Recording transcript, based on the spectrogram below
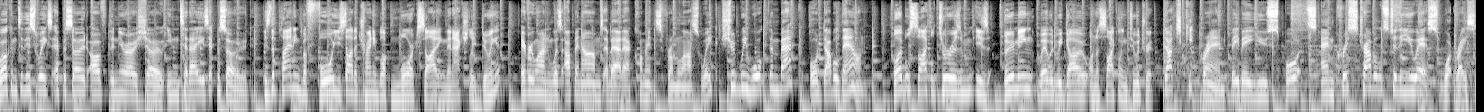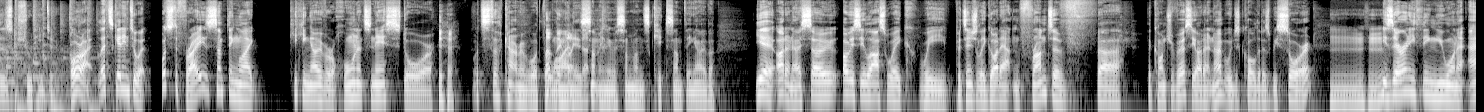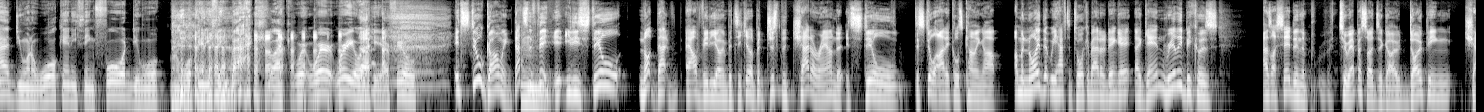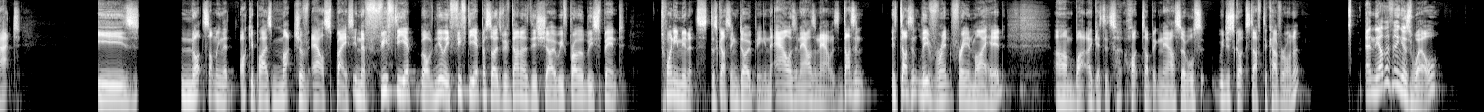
Welcome to this week's episode of The Nero Show. In today's episode, Is the planning before you start a training block more exciting than actually doing it? everyone was up in arms about our comments from last week. Should we walk them back or double down? Global cycle tourism is booming. Where would we go on a cycling tour trip? Dutch kit brand BBUC Sports and Chris travels to the US. What races should he do? All right, let's get into it. What's the phrase? Something like kicking over a hornet's nest or what's the can't remember what the Something line like is. that. Something if someone's kicked something over. Yeah, I don't know. So obviously last week we potentially got out in front of uh, the controversy. I don't know, but we just called it as we saw it. Mm-hmm. Is there anything you want to add? Do you want to walk anything forward? Do you walk, want to walk anything back? Like, where, where, where are you at here? I feel It's still going. That's the thing. It, it is still not that our video in particular, but just the chat around it. It's still there's still articles coming up. I'm annoyed that we have to talk about it again, really, because as I said in the two episodes ago, doping chat is not something that occupies much of our space. In the 50 ep- of nearly 50 episodes we've done of this show, we've probably spent 20 minutes discussing doping in the hours and hours and hours. It doesn't it doesn't live rent free in my head. Um, but I guess it's a hot topic now, so we'll we just got stuff to cover on it. And the other thing as well,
